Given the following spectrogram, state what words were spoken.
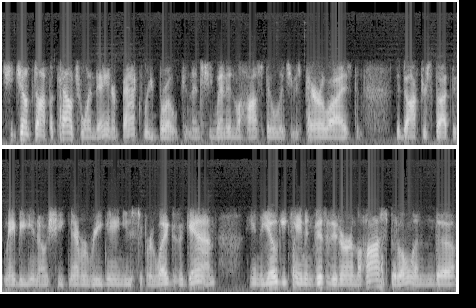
She jumped off a couch one day and her back re-broke, and then she went in the hospital and she was paralyzed. And the doctors thought that maybe you know she'd never regain use of her legs again. And the yogi came and visited her in the hospital, and uh,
